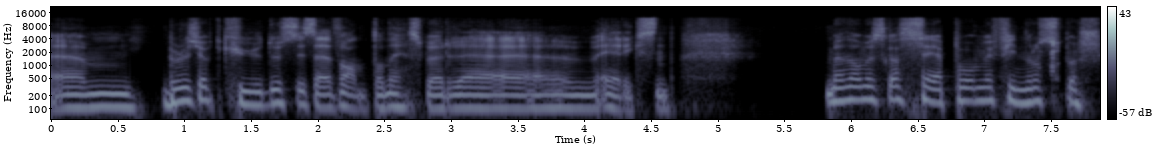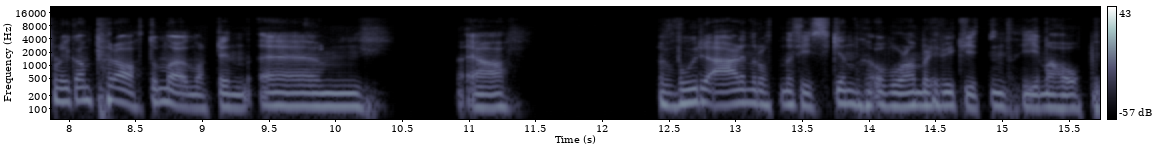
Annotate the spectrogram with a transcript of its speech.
Eh, burde kjøpt Kudus i stedet for Antony, spør eh, Eriksen. Men om vi skal se på om vi finner noen spørsmål vi kan prate om, da, Jon Martin ehm, Ja Hvor er den råtne fisken, og hvordan blir vi kvitt den? Gi meg håp.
